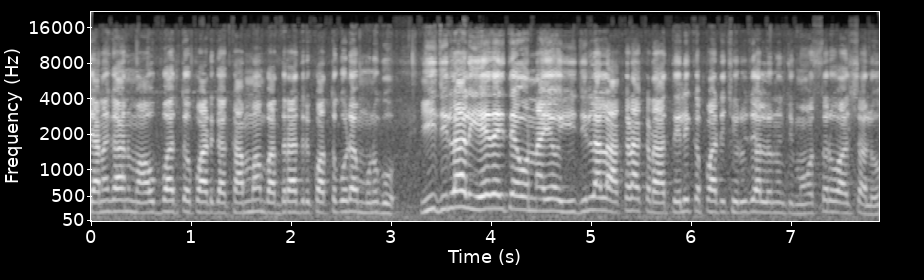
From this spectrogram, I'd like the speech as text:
జనగాన్ మహబూబాద్తో పాటుగా ఖమ్మం భద్రాద్రి కొత్తగూడెం మునుగు. ఈ జిల్లాలు ఏదైతే ఉన్నాయో ఈ జిల్లాలో అక్కడక్కడ తేలికపాటి చిరుజాల నుంచి మోస్తరు వర్షాలు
